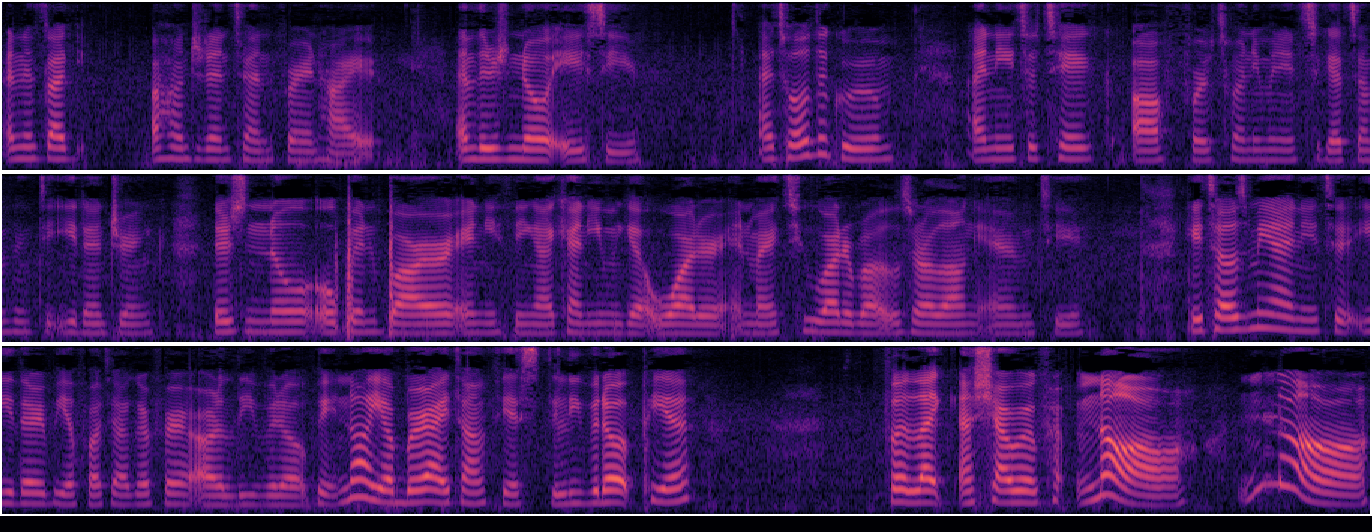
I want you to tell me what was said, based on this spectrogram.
and it's like 110 Fahrenheit and there's no AC. I told the groom I need to take off for 20 minutes to get something to eat and drink. There's no open bar or anything. I can't even get water, and my two water bottles are long empty. He tells me I need to either be a photographer or leave it up here. No, you're bright and to leave it up here for like a shower. No, no,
